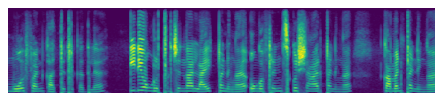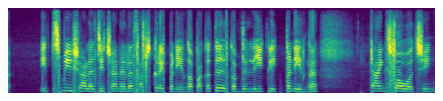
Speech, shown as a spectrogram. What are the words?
மோர் ஃபன் காத்துட்ருக்கு அதில். வீடியோ உங்களுக்கு பிடிச்சிருந்தா லைக் பண்ணுங்கள் உங்கள் ஃப்ரெண்ட்ஸுக்கும் ஷேர் பண்ணுங்கள் கமெண்ட் பண்ணுங்கள் இட்ஸ் மீ ஷாலஜி சேனலை சப்ஸ்கிரைப் பண்ணிடுங்க பக்கத்தில் இருக்க பெல்லையும் கிளிக் பண்ணிடுங்க தேங்க்ஸ் ஃபார் வாட்சிங்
